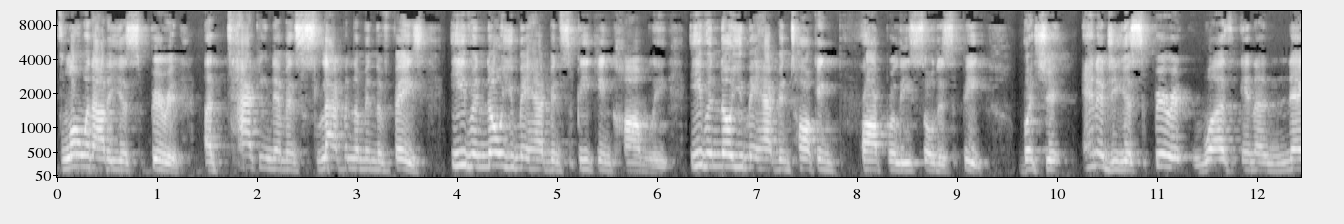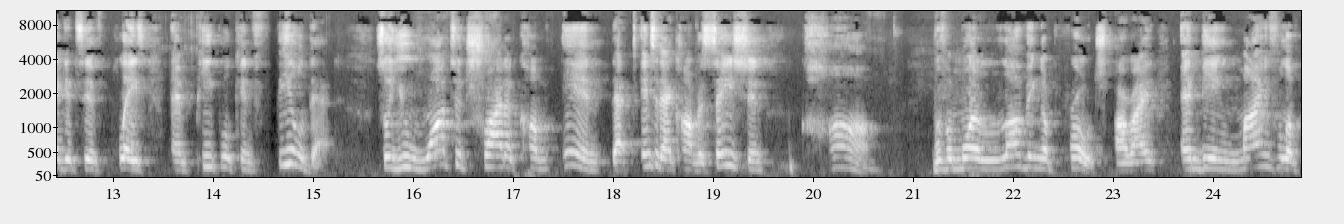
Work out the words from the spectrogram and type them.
flowing out of your spirit, attacking them and slapping them in the face, even though you may have been speaking calmly, even though you may have been talking properly, so to speak. But your energy, your spirit was in a negative place, and people can feel that. So you want to try to come in that into that conversation calm with a more loving approach, all right? And being mindful of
